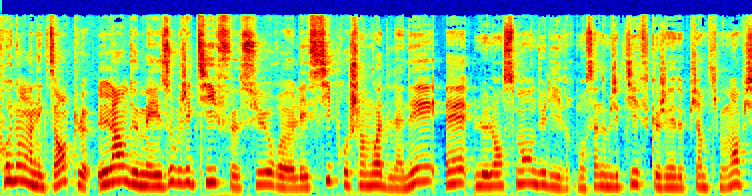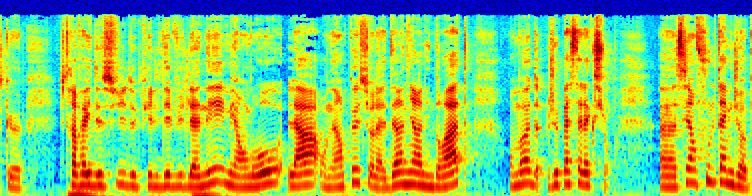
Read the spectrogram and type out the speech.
Prenons un exemple, l'un de mes objectifs sur les six prochains mois de l'année est le lancement du livre. Bon, c'est un objectif que j'ai depuis un petit moment puisque je travaille dessus depuis le début de l'année, mais en gros, là, on est un peu sur la dernière ligne droite, en mode je passe à l'action. Euh, c'est un full-time job.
